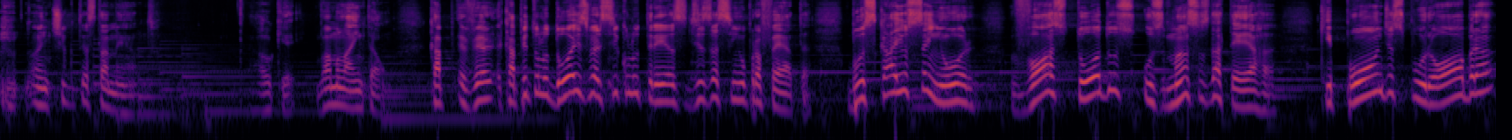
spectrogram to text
Antigo Testamento. Ok, vamos lá então. Capítulo 2, versículo 3, diz assim o profeta: Buscai o Senhor, vós todos os mansos da terra, que pondes por obra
